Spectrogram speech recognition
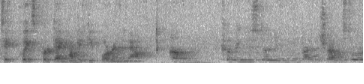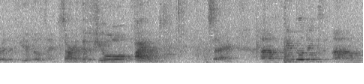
take place per day? How many people are in and out? Um, convenience store, do you mean by the travel store or the fuel building? Sorry, the fuel island. I'm sorry. Um, fuel buildings, um,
